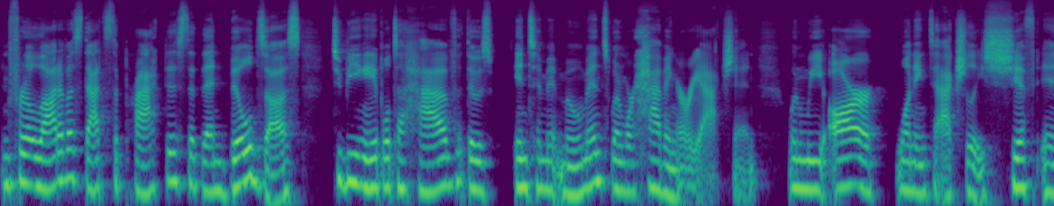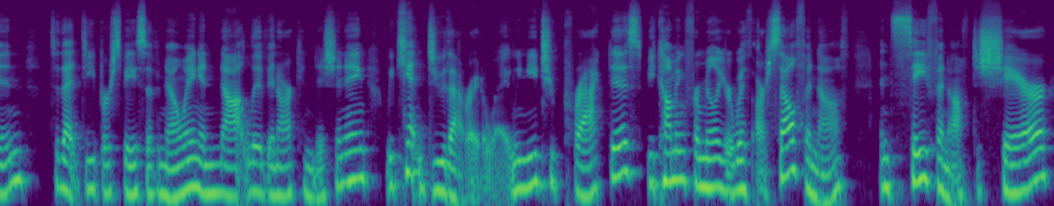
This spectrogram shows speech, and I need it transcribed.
And for a lot of us, that's the practice that then builds us to being able to have those intimate moments when we're having a reaction, when we are wanting to actually shift in to that deeper space of knowing and not live in our conditioning, we can't do that right away. We need to practice becoming familiar with ourself enough and safe enough to share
